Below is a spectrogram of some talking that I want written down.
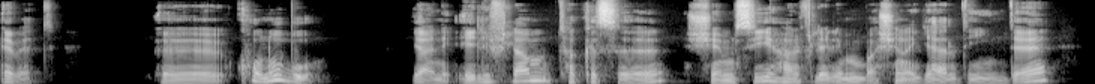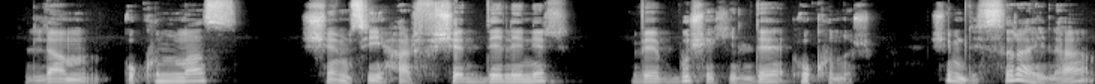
Evet. Ee, konu bu. Yani eliflam takısı şemsi harflerin başına geldiğinde lam okunmaz, şemsi harf şeddelenir ve bu şekilde okunur. Şimdi sırayla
